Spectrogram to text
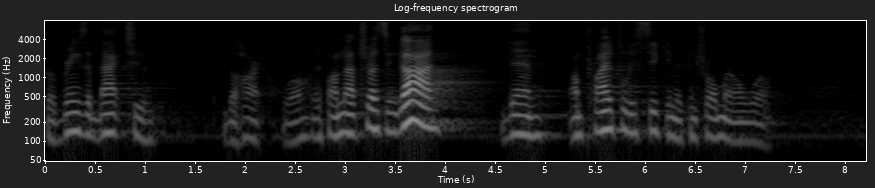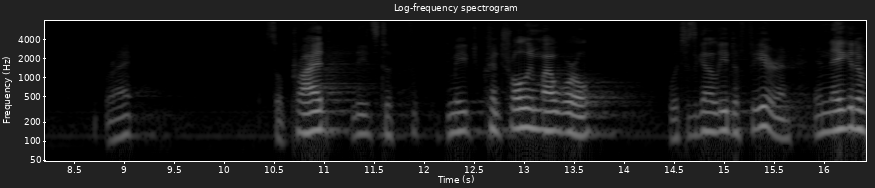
So it brings it back to the heart. Well, if I'm not trusting God, then I'm pridefully seeking to control my own world. Right? So pride leads to me controlling my world which is going to lead to fear and, and negative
